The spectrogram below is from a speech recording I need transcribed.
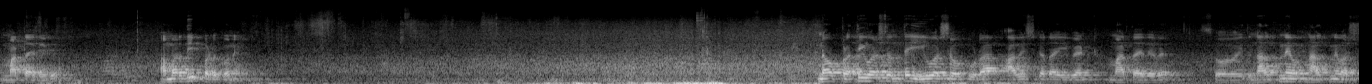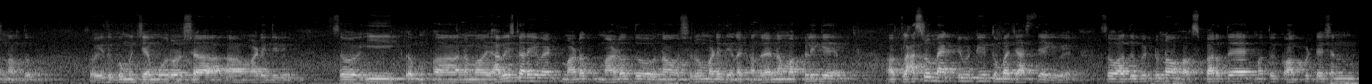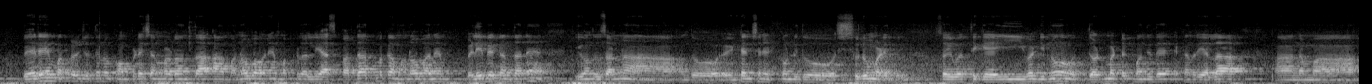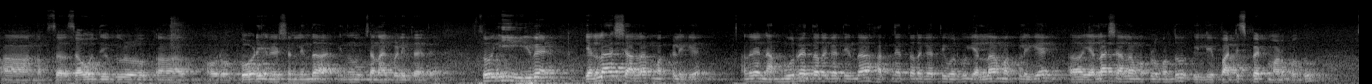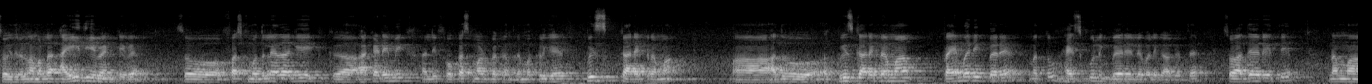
ಮಾಡ್ತಾ ಇದ್ದೀವಿ. ಅಮರ್ದೀಪ್ ಪಡ್ಕೊನೆ ನಾವು ಪ್ರತಿ ವರ್ಷದಂತೆ ಈ ವರ್ಷವೂ ಕೂಡ ಆವಿಷ್ಕಾರ ಇವೆಂಟ್ ಮಾಡ್ತಾ ಇದ್ದೇವೆ. ಸೊ ಇದು ನಾಲ್ಕನೇ ನಾಲ್ಕನೇ ವರ್ಷ ನಮ್ಮದು ಸೊ ಇದಕ್ಕೂ ಮುಂಚೆ ಮೂರು ವರ್ಷ ಮಾಡಿದ್ದೀವಿ. ಸೊ ಈ ನಮ್ಮ ಆವಿಷ್ಕಾರ ಇವೆಂಟ್ ಮಾಡೋ ಮಾಡೋದು ನಾವು ಶುರು ಮಾಡಿದ್ದು ಏನಕ್ಕಂದರೆ ನಮ್ಮ ಮಕ್ಕಳಿಗೆ ಕ್ಲಾಸ್ ರೂಮ್ ಆ್ಯಕ್ಟಿವಿಟಿ ತುಂಬ ಜಾಸ್ತಿ ಆಗಿವೆ. ಸೊ ಅದು ಬಿಟ್ಟು ನಾವು ಸ್ಪರ್ಧೆ ಮತ್ತು ಕಾಂಪಿಟೇಷನ್ ಬೇರೆ ಮಕ್ಕಳ ಜೊತೆನೂ ಕಾಂಪಿಟೇಷನ್ ಮಾಡುವಂಥ ಆ ಮನೋಭಾವನೆ ಮಕ್ಕಳಲ್ಲಿ, ಆ ಸ್ಪರ್ಧಾತ್ಮಕ ಮನೋಭಾವನೆ ಬೆಳಿಬೇಕಂತಾನೆ ಈ ಒಂದು ಸಣ್ಣ ಒಂದು ಇಂಟೆನ್ಷನ್ ಇಟ್ಕೊಂಡಿದ್ದು ಶುರು ಮಾಡಿದ್ವಿ. ಸೊ ಇವತ್ತಿಗೆ ಈ ಇವೆಂಟ್ ಇನ್ನೂ ದೊಡ್ಡ ಮಟ್ಟಕ್ಕೆ ಬಂದಿದೆ. ಯಾಕಂದರೆ ಎಲ್ಲ ನಮ್ಮ ನಮ್ಮ ಸಹೋದ್ಯೋಗಿಗಳು ಅವರು ಕೋಆರ್ಡಿನೇಷನ್ಲಿಂದ ಇನ್ನೂ ಚೆನ್ನಾಗಿ ಬೆಳೀತಾ ಇದೆ. ಸೊ ಈ ಇವೆಂಟ್ ಎಲ್ಲ ಶಾಲಾ ಮಕ್ಕಳಿಗೆ ಅಂದರೆ ನಾ ಮೂರನೇ ತರಗತಿಯಿಂದ ಹತ್ತನೇ ತರಗತಿವರೆಗೂ ಎಲ್ಲ ಮಕ್ಕಳಿಗೆ ಎಲ್ಲ ಶಾಲಾ ಮಕ್ಕಳು ಬಂದು ಇಲ್ಲಿ ಪಾರ್ಟಿಸಿಪೇಟ್ ಮಾಡ್ಬೋದು. ಸೊ ಇದರಲ್ಲಿ ನಮ್ಮಲ್ಲ ಐದು ಇವೆಂಟ್ ಇವೆ. ಸೊ ಫಸ್ಟ್ ಮೊದಲನೇದಾಗಿ ಅಕಾಡೆಮಿಕ್ ಅಲ್ಲಿ ಫೋಕಸ್ ಮಾಡಬೇಕಂದ್ರೆ ಮಕ್ಕಳಿಗೆ ಕ್ವಿಜ್ ಕಾರ್ಯಕ್ರಮ. ಅದು ಕ್ವಿಜ್ ಕಾರ್ಯಕ್ರಮ ಪ್ರೈಮರಿಗೆ ಬೇರೆ ಮತ್ತು ಹೈಸ್ಕೂಲಿಗೆ ಬೇರೆ ಲೆವೆಲಿಗೆ ಆಗುತ್ತೆ. ಸೊ ಅದೇ ರೀತಿ ನಮ್ಮ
